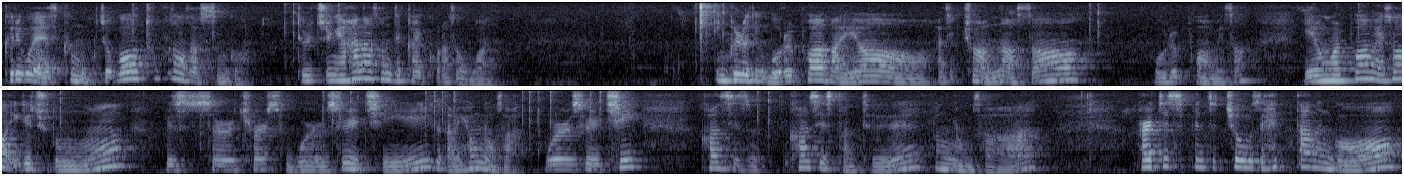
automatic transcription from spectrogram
그리고 ask 목적어 투부정사 쓴 거. 둘 중에 하나 선택할 거라서 one. including 뭐를 포함하여 아직 주안 나왔어. 뭐를 포함해서 이런 걸 포함해서 이게 주동 researchers were 수일치 그 다음에 형용사 were 수일치 consistent, consistent 형용사 participant chose 했다는 거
